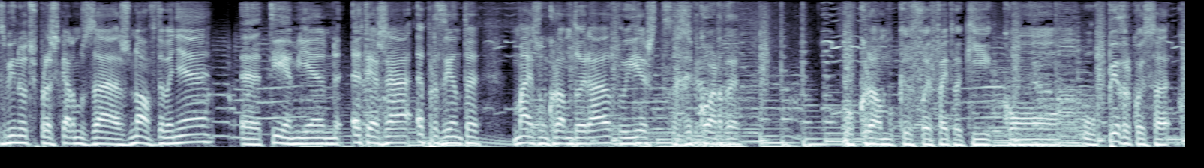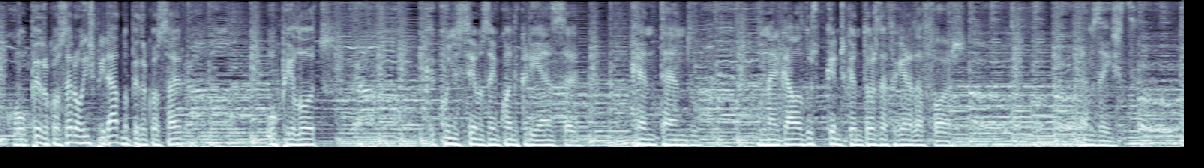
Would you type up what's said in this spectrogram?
11 minutos para chegarmos às 9 da manhã. A TMN até já apresenta mais um cromo doirado e este recorda o cromo que foi feito aqui com o Pedro Coceiro, com o Pedro Coceiro, ou inspirado no Pedro Coceiro, o piloto que conhecemos enquanto criança cantando na gala dos pequenos cantores da Figueira da Foz. Vamos a isto.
